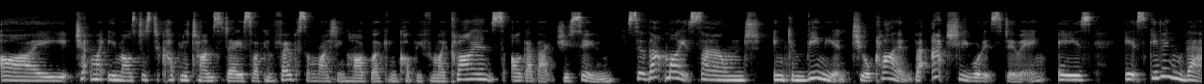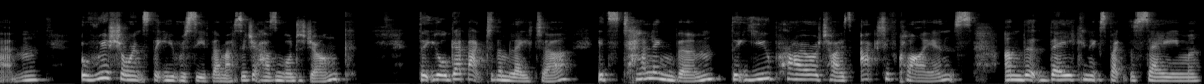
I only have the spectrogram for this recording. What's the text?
I check my emails just a couple of times a day so I can focus on writing hardworking copy for my clients. I'll get back to you soon. So that might sound inconvenient to your client, but actually, what it's doing is it's giving them a reassurance that you've received their message. It hasn't gone to junk that you'll get back to them later. It's telling them that you prioritize active clients and that they can expect the same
